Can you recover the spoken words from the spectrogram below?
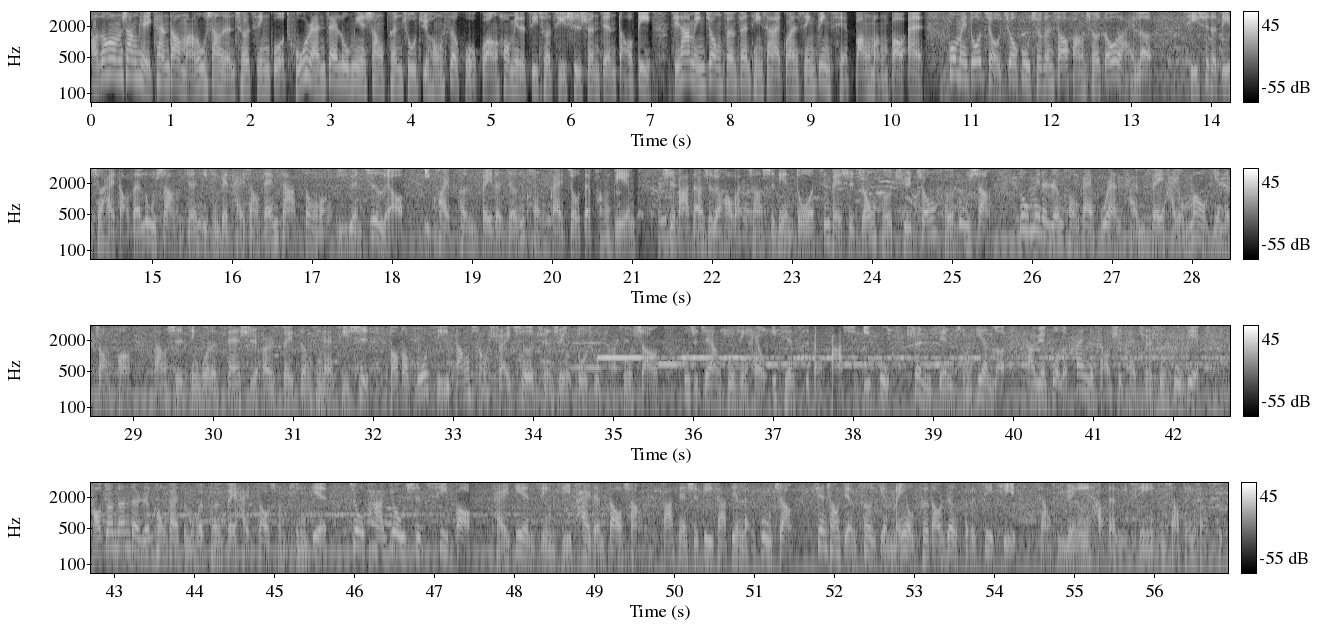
好在画面上可以看到，马路上人车经过，突然在路面上喷出橘红色火光，后面的机车骑士瞬间倒地，其他民众纷纷停下来关心，并且帮忙报案。过没多久，救护车跟消防车都来了，骑士的机车还倒在路上，人已经被抬上担架送往医院治疗。一块喷飞的人孔盖就在旁边。事发在二十六号晚上十点多，新北市中和区中和路上，路面的人孔盖忽然弹飞，还有冒烟的状况。当时经过。的三十二岁曾姓男骑士遭到波及，当场摔车，全身有多处擦挫伤。不止这样，附近还有一千四百八十一户瞬间停电了，大约过了半个小时才全数复电。好端端的人孔盖怎么会喷飞，还造成停电？就怕又是气爆。台电紧急派人到场，发现是地下电缆故障，现场检测也没有测到任何的气体，详细原因还在厘清。以上这一消息。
